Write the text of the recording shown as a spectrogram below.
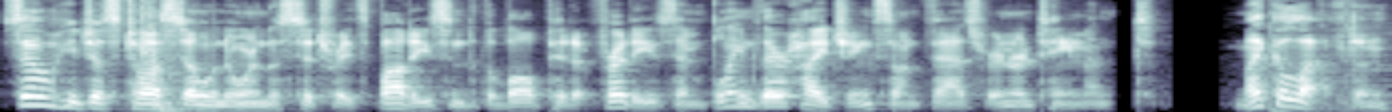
So he just tossed Eleanor and the Wraith's bodies into the ball pit at Freddy's and blamed their hijinks on Fazbear Entertainment. Michael Afton,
